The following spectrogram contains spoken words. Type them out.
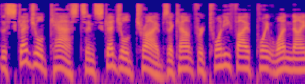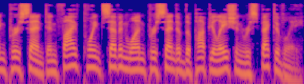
The scheduled castes and scheduled tribes account for 25.19% and 5.71% of the population respectively.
